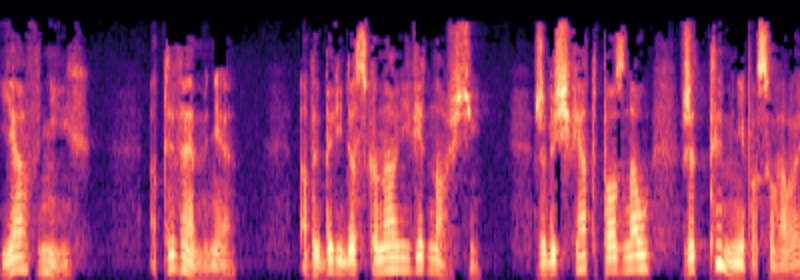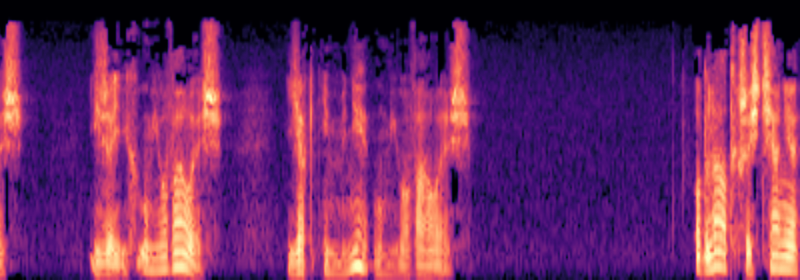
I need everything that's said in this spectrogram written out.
Ja w nich, a Ty we mnie, aby byli doskonali w jedności, żeby świat poznał, że Ty mnie posłałeś i że ich umiłowałeś, jak i mnie umiłowałeś. Od lat chrześcijanie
